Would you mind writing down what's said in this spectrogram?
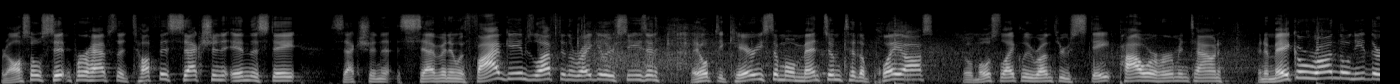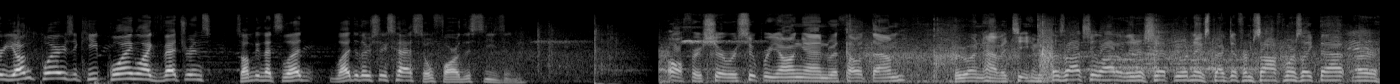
but also sit in perhaps the toughest section in the state, Section 7. And with five games left in the regular season, they hope to carry some momentum to the playoffs. They'll most likely run through state power Hermantown. And to make a run, they'll need their young players to keep playing like veterans, something that's led, led to their success so far this season. Oh, for sure. We're super young, and without them, we wouldn't have a team. There's actually a lot of leadership. You wouldn't expect it from sophomores like that. Or,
